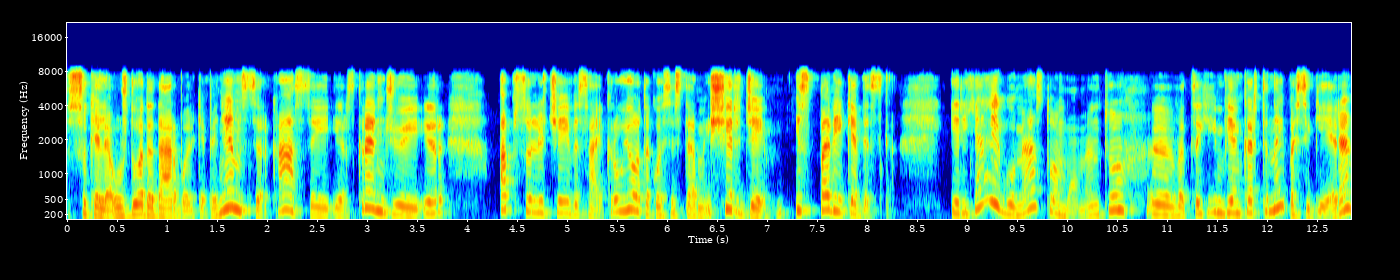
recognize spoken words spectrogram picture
sukelia, užduoda darbo ir kepenims, ir kasai, ir skrandžiui, ir absoliučiai visai kraujotakos sistemai, širdžiai, jis paveikia viską. Ir jeigu mes tuo momentu, e, va, sakykime, vienkartinai pasigėrę,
